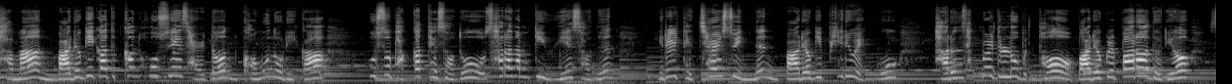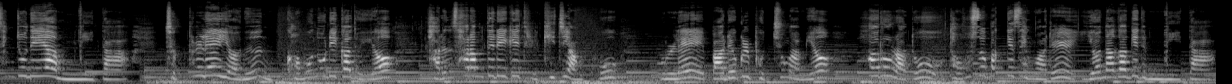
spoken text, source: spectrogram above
다만 마력이 가득한 호수에 살던 검은 오리가 호수 바깥에서도 살아남기 위해서는 이를 대체할 수 있는 마력이 필요했고 다른 생물들로부터 마력을 빨아들여 생존해야 합니다. 즉 플레이어는 검은 오리가 되어 다른 사람들에게 들키지 않고 몰래 마력을 보충하며 하루라도 더 호수 밖의 생활을 이어나가게 됩니다.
